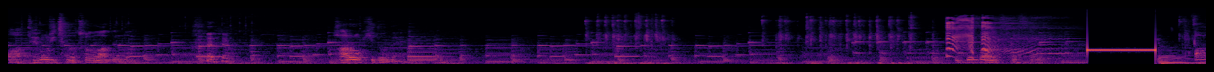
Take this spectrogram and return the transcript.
아 대물 2,000원 적응 안 된다. 바로 기도네. 아.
